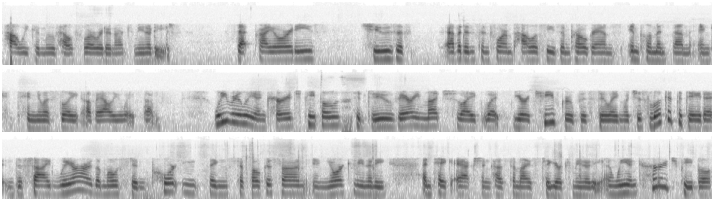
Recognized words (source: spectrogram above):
how we can move health forward in our communities. Set priorities, choose evidence informed policies and programs, implement them, and continuously evaluate them. We really encourage people to do very much like what your Achieve group is doing, which is look at the data and decide where are the most important things to focus on in your community and take action customized to your community. And we encourage people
